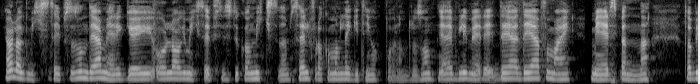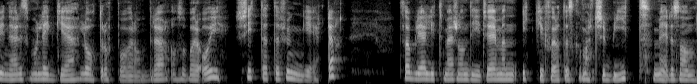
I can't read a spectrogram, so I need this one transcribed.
Jeg har lagd mixtapes og sånn, det er mer gøy å lage mixtapes hvis du kan mikse dem selv, for da kan man legge ting oppå hverandre og sånn. Jeg blir mer, det, det er for meg mer spennende. Da begynner jeg liksom å legge låter oppå hverandre, og så bare Oi, shit, dette fungerte. Så da blir jeg litt mer sånn DJ, men ikke for at det skal matche beat. Mer sånn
